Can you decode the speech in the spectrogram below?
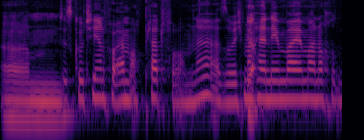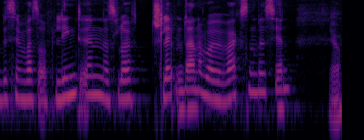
Ähm, Diskutieren vor allem auch Plattformen. Ne? Also ich mache ja. ja. nebenbei immer noch ein bisschen was auf LinkedIn. Das läuft schleppend dann, aber wir wachsen ein bisschen. Ja.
